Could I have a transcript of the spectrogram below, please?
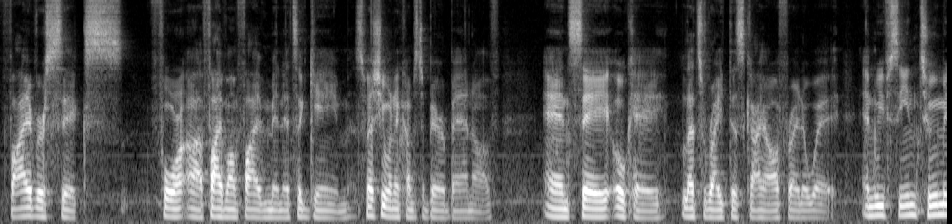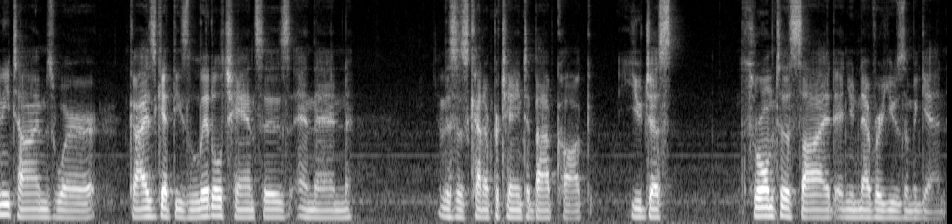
five or six, four, uh, five on five minutes a game, especially when it comes to Barabanov, and say, okay, let's write this guy off right away. And we've seen too many times where guys get these little chances and then and this is kind of pertaining to Babcock, you just throw them to the side and you never use them again.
